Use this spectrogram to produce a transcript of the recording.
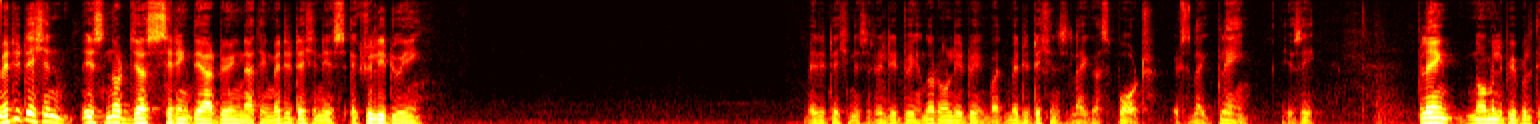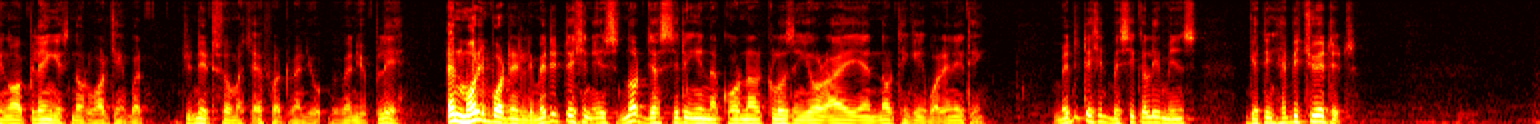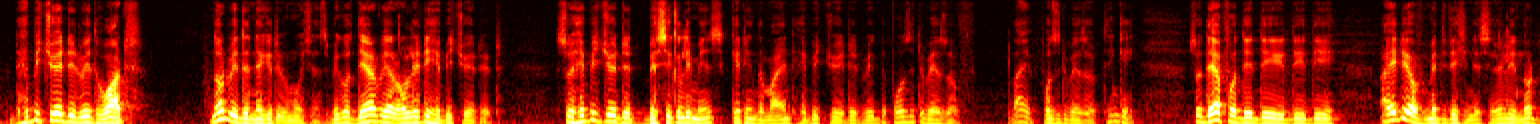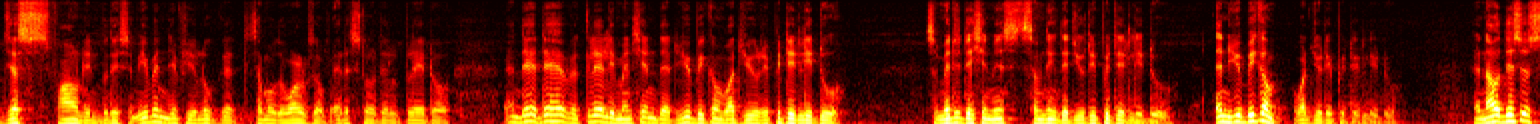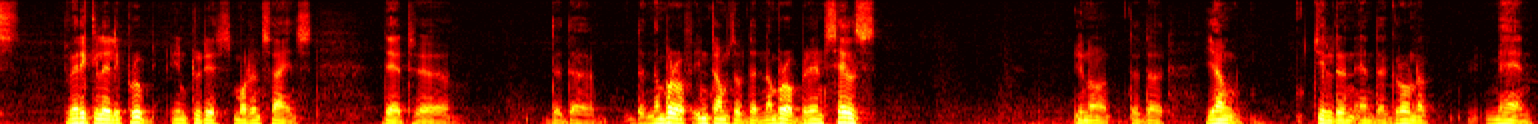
meditation is not just sitting there doing nothing. Meditation is actually doing. Meditation is really doing, not only doing, but meditation is like a sport. It's like playing, you see. Playing, normally people think, oh, playing is not working, but you need so much effort when you, when you play. And more importantly, meditation is not just sitting in a corner, closing your eye and not thinking about anything. Meditation basically means getting habituated. Habituated with what? Not with the negative emotions, because there we are already habituated. So, habituated basically means getting the mind habituated with the positive ways of life, positive ways of thinking. So, therefore, the, the, the, the idea of meditation is really not just found in Buddhism. Even if you look at some of the works of Aristotle, Plato, and they, they have clearly mentioned that you become what you repeatedly do. So, meditation means something that you repeatedly do and you become what you repeatedly do. And now, this is very clearly proved in today's modern science that uh, the, the, the number of in terms of the number of brain cells you know the, the young children and the grown up men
